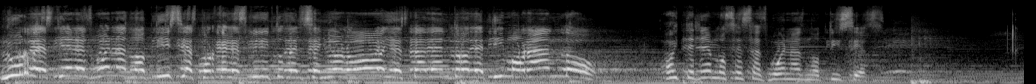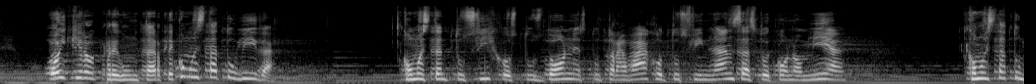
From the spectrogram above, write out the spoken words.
Lourdes, tienes buenas noticias porque el Espíritu del Señor hoy está dentro de ti morando. Hoy tenemos esas buenas noticias. Hoy quiero preguntarte, ¿cómo está tu vida? ¿Cómo están tus hijos, tus dones, tu trabajo, tus finanzas, tu economía? ¿Cómo está tu,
